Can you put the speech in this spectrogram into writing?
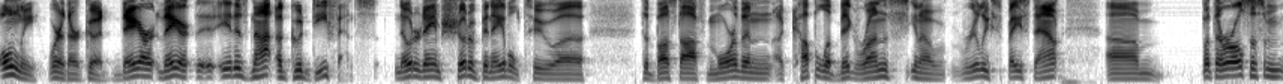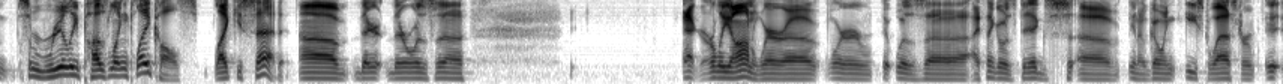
only where they're good. They are they are it is not a good defense. Notre Dame should have been able to uh to bust off more than a couple of big runs, you know, really spaced out. Um, but there were also some some really puzzling play calls, like you said. Uh, there there was uh, early on where uh, where it was uh, I think it was Diggs uh, you know going east west or it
